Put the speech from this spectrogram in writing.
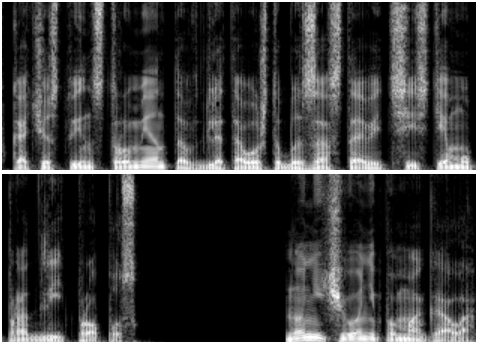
в качестве инструментов для того, чтобы заставить систему продлить пропуск. Но ничего не помогало.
